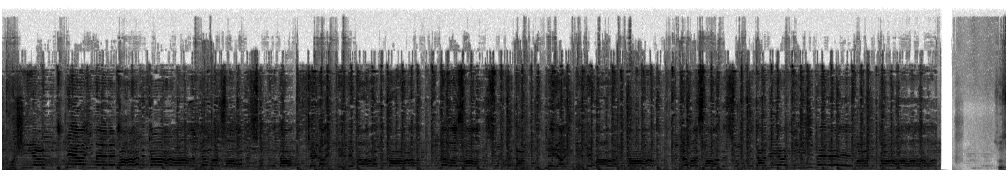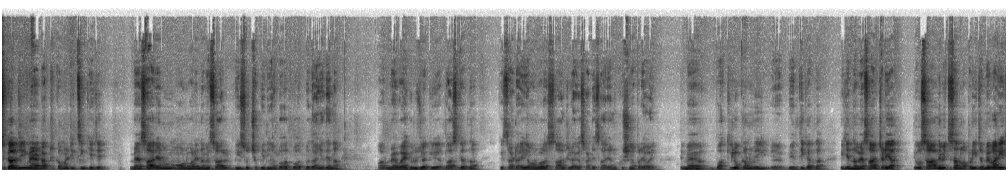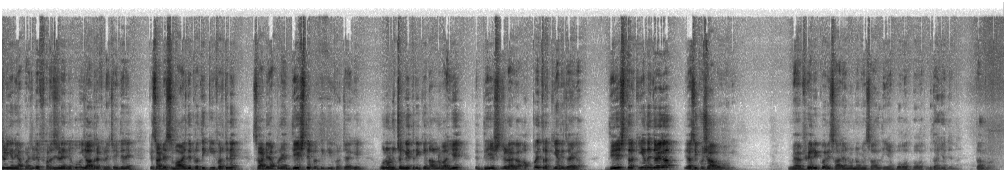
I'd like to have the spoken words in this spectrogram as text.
ਖੁਸ਼ੀਆਂ ਸਤਿ ਸ਼੍ਰੀ ਅਕਾਲ ਜੀ, ਮੈਂ ਡਾਕਟਰ ਕਮਲਜੀਤ ਸਿੰਘ ਕੇਜੇ। ਮੈਂ ਸਾਰਿਆਂ ਨੂੰ ਆਉਣ ਵਾਲੇ ਨਵੇਂ ਸਾਲ 2026 ਦੀਆਂ ਬਹੁਤ-ਬਹੁਤ ਵਧਾਈਆਂ ਦਿੰਦਾ। ਔਰ ਮੈਂ ਵਾਹਿਗੁਰੂ ਜੀ ਅੱਗੇ ਅਰਦਾਸ ਕਰਦਾ ਕਿ ਸਾਡਾ ਇਹ ਆਉਣ ਵਾਲਾ ਸਾਲ ਜਿਹੜਾ ਹੈਗਾ ਸਾਡੇ ਸਾਰਿਆਂ ਨੂੰ ਖੁਸ਼ੀਆਂ ਭਰਿਆ ਹੋਏ। ਤੇ ਮੈਂ ਬਾਕੀ ਲੋਕਾਂ ਨੂੰ ਵੀ ਬੇਨਤੀ ਕਰਦਾ ਕਿ ਜੇ ਨਵੇਂ ਸਾਲ ਚੜ੍ਹਿਆ, ਤੇ ਉਹ ਸਾਲ ਦੇ ਵਿੱਚ ਸਾਨੂੰ ਆਪਣੀ ਜ਼ਿੰਮੇਵਾਰੀਆਂ ਜਿਹੜੀਆਂ ਨੇ ਆਪਣੇ ਜਿਹੜੇ ਫਰਜ਼ ਜਿਹੜੇ ਨੇ, ਉਹ ਵੀ ਯਾਦ ਰੱਖਣੇ ਚਾਹੀਦੇ ਨੇ ਕਿ ਸਾਡੇ ਸਮਾਜ ਦੇ ਪ੍ਰਤੀ ਕੀ ਫਰਜ਼ ਨੇ, ਸਾਡੇ ਆਪਣੇ ਦੇਸ਼ ਦੇ ਪ੍ਰਤੀ ਕੀ ਫਰਜ਼ ਹੈਗੇ। ਉਹਨਾਂ ਨੂੰ ਚੰਗੇ ਤਰੀਕੇ ਨਾਲ ਨਿਭਾਈਏ ਤੇ ਦੇਸ਼ ਜਿਹੜਾ ਹੈਗਾ ਆਪੇ ਤਰੱਕੀਆਂ ਤੇ ਜਾਏਗਾ। ਦੇਸ਼ ਤਰੱਕੀਆਂ ਤੇ ਜਾਏਗਾ ਤੇ ਅਸੀਂ ਖੁਸ਼ਹਾਲ ਹੋਵਾਂਗੇ। ਮੈਂ ਫਿਰ ਇੱਕ ਵਾਰੀ ਸਾਰਿਆਂ ਨੂੰ ਨਵੇਂ ਸਾਲ ਦੀਆਂ ਬਹੁਤ ਬਹੁਤ ਵਧਾਈਆਂ ਦਿੰਦਾ। ਧੰਨਵਾਦ।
